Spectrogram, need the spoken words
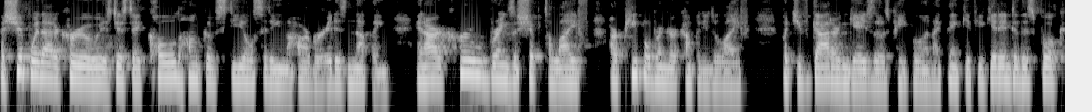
a ship without a crew is just a cold hunk of steel sitting in the harbor. It is nothing. And our crew brings a ship to life. Our people bring our company to life. But you've got to engage those people. And I think if you get into this book,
